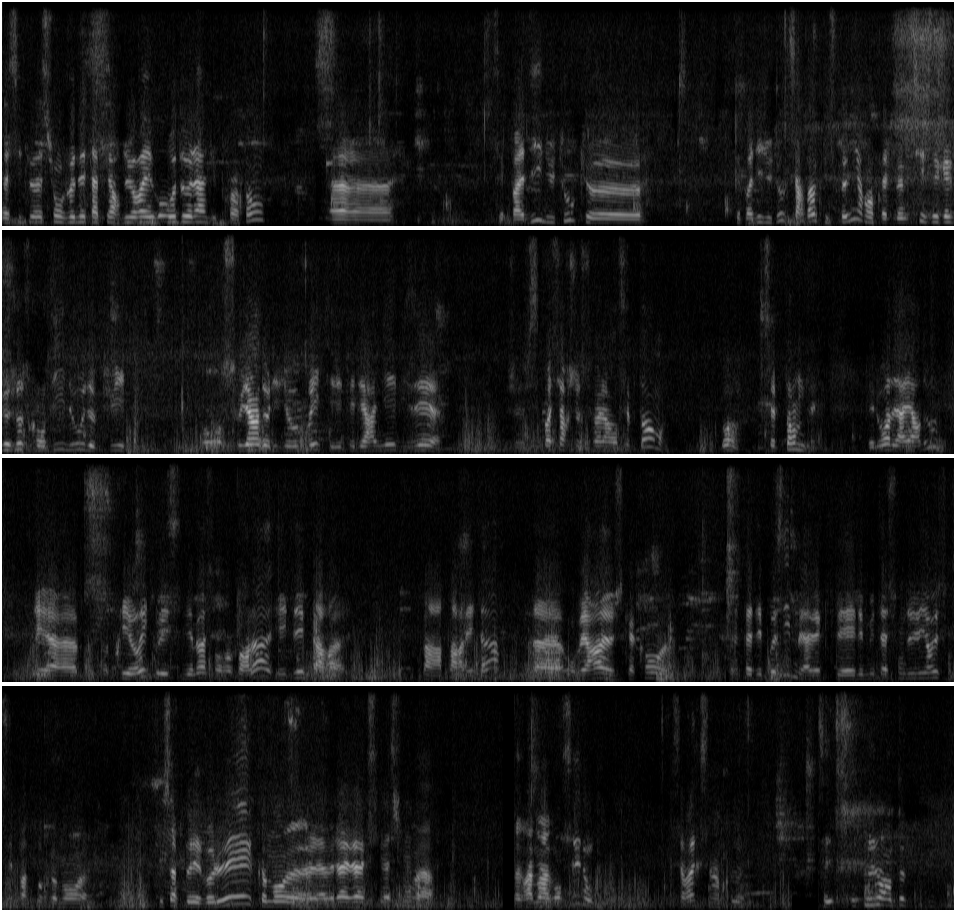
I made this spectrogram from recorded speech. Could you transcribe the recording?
la situation venait à perdurer au-delà du printemps, euh, c'est pas dit du tout que c'est pas dit du tout que certains puissent tenir en fait, même si c'est quelque chose qu'on dit nous depuis. On se souvient d'Olivier Aubry qui l'été dernier disait Je ne suis pas sûr que je sois là en septembre. Bon, septembre est loin derrière nous. Et euh, a priori, tous les cinémas sont encore là, aidés par, euh, par, l'État. On verra jusqu'à quand ça est possible, mais avec les, mutations du virus, on ne sait pas trop comment tout ça peut évoluer, comment la, vaccination va, vraiment avancer. Donc, c'est vrai que c'est un peu. C'est toujours un peu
